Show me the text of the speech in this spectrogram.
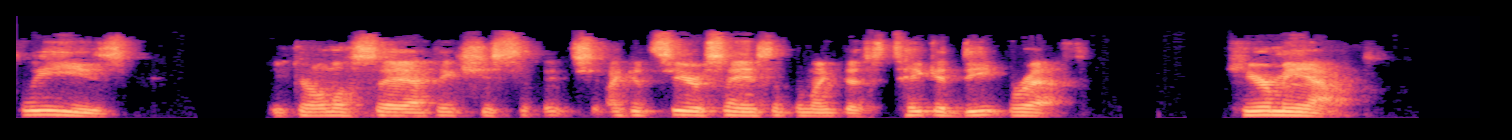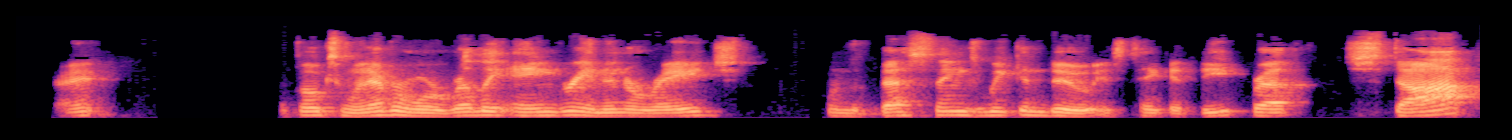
please, you can almost say, I think she's, I could see her saying something like this take a deep breath, hear me out, right? Folks, whenever we're really angry and in a rage, one of the best things we can do is take a deep breath, stop,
